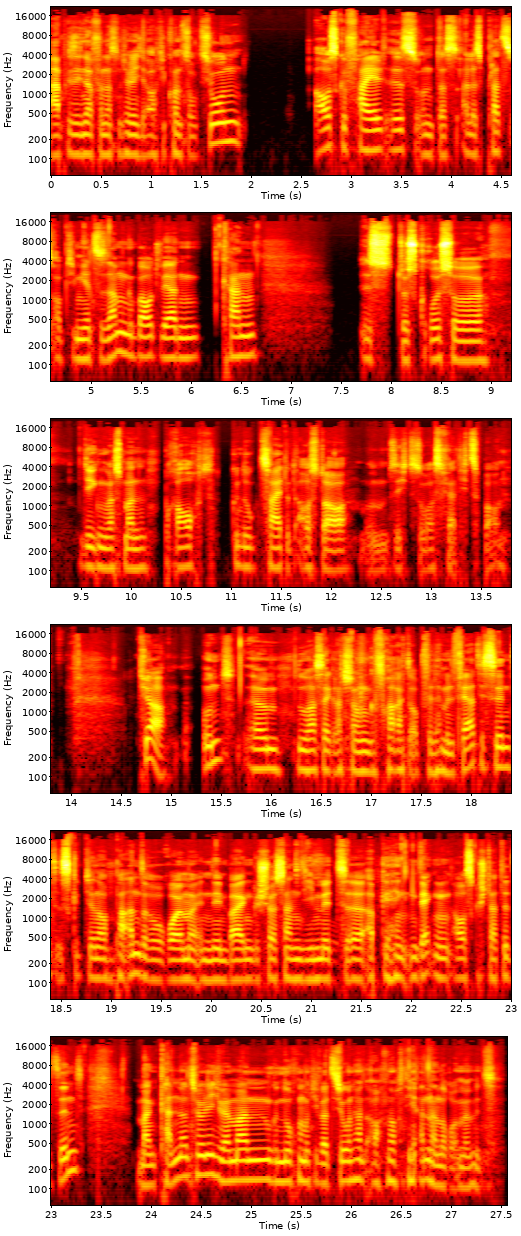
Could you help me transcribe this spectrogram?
abgesehen davon, dass natürlich auch die Konstruktion ausgefeilt ist und das alles platzoptimiert zusammengebaut werden kann, ist das größere Ding, was man braucht, genug Zeit und Ausdauer, um sich sowas fertig zu bauen. Tja, und ähm, du hast ja gerade schon gefragt, ob wir damit fertig sind. Es gibt ja noch ein paar andere Räume in den beiden Geschossern, die mit äh, abgehängten Decken ausgestattet sind. Man kann natürlich, wenn man genug Motivation hat, auch noch die anderen Räume mit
